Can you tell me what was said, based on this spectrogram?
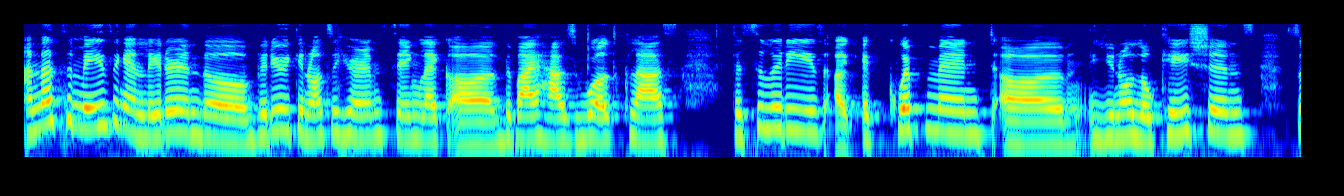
And that's amazing. And later in the video, you can also hear him saying, like, uh, Dubai has world class facilities, uh, equipment, uh, you know, locations. So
